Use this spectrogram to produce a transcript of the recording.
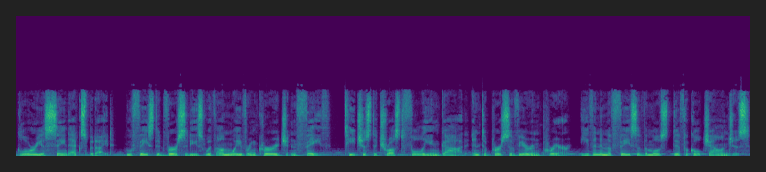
Glorious Saint Expedite, who faced adversities with unwavering courage and faith, teach us to trust fully in God and to persevere in prayer, even in the face of the most difficult challenges.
